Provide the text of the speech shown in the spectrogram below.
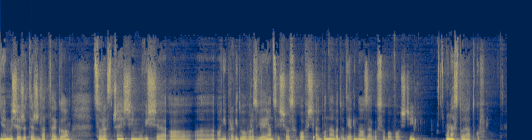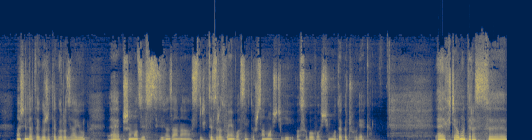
Ja myślę, że też dlatego coraz częściej mówi się o, o, nieprawidłowo rozwijającej się osobowości albo nawet o diagnozach osobowości u nastolatków. Właśnie dlatego, że tego rodzaju e, przemoc jest związana stricte z rozwojem własnej tożsamości i osobowości młodego człowieka. E, chciałbym teraz e,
